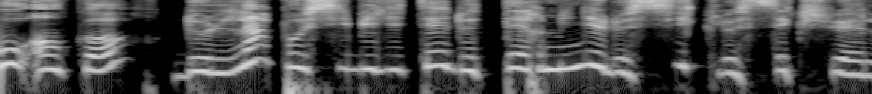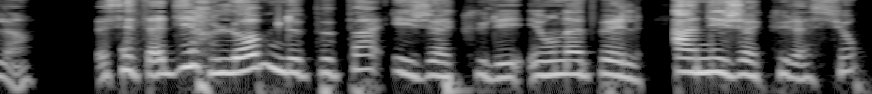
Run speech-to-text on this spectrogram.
Ou encore de l'impossibilité de terminer le cycle sexuel. C'est-à-dire l'homme ne peut pas éjaculer et on appelle anéjaculation.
